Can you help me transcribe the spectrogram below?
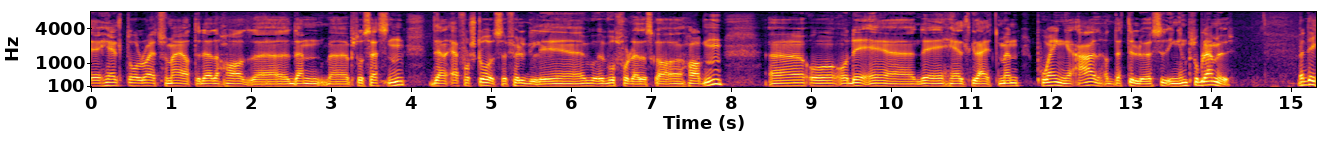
er helt all right for meg at dere har eh, den eh, prosessen. Jeg forstår selvfølgelig eh, hvorfor dere skal ha den. Og, det er, det er helt greit. Men poenget er at dette løser ingen problemer. Men det,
